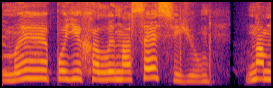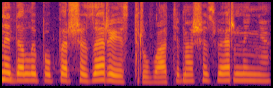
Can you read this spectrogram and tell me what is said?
Ми поїхали на сесію. Нам не дали, по-перше, зареєструвати наше звернення.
